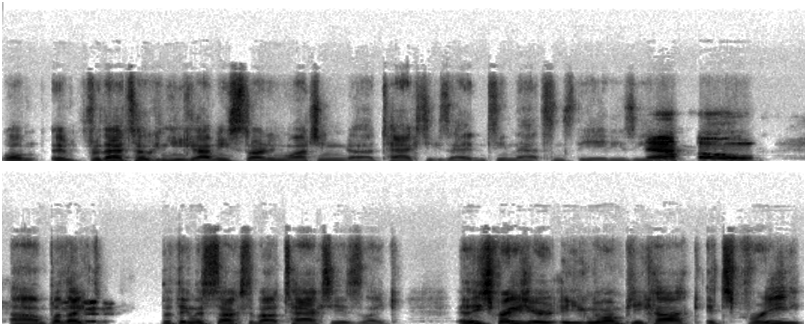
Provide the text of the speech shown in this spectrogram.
Well, and for that token, he got me starting watching uh, Taxi because I hadn't seen that since the '80s. either. yeah oh Um, but like. The thing that sucks about Taxi is like at least Frasier, you can go on Peacock. It's free,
